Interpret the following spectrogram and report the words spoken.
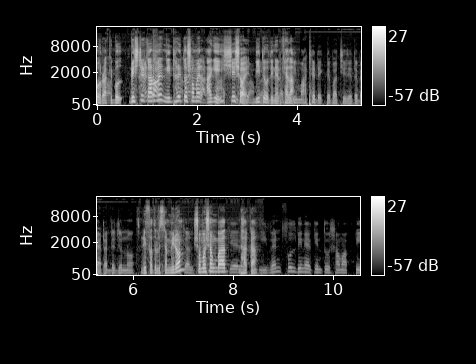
ও রাকিবুল। বৃষ্টির কারণে নির্ধারিত সময়ের আগেই শেষ হয় দ্বিতীয় দিনের খেলা। মাঠে দেখতে পাচ্ছি যেতে ব্যাটারদের জন্য রিফাতুল ইসলাম মিরন সময় সংবাদ ঢাকা। ইভেন্টফুল দিনের কিন্তু সমাপ্তি।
